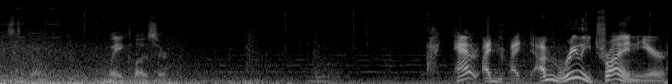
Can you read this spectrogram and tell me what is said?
Needs to go way closer. I can't. I, I, I'm really trying here.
